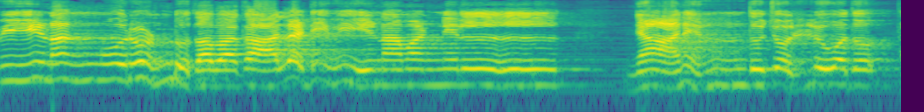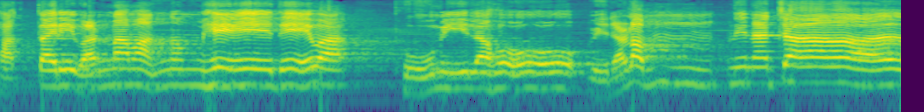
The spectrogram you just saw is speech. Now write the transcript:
വീണങ്ങുരുണ്ടു തവ കാലടി വീണ മണ്ണിൽ. ഞാൻ എന്തു ചൊല്ലുവതു ഭക്തരി വണ്ണമന്നും ഹേ ദേവ ഭൂമിയിലഹോ വിരളം നിനച്ചാൽ.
